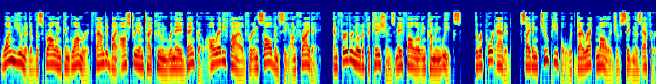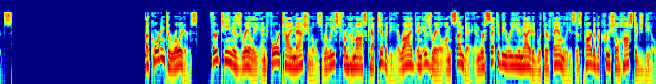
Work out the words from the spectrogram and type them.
One unit of the sprawling conglomerate founded by Austrian tycoon Rene Benko already filed for insolvency on Friday, and further notifications may follow in coming weeks, the report added, citing two people with direct knowledge of Signa's efforts. According to Reuters, 13 Israeli and 4 Thai nationals released from Hamas captivity arrived in Israel on Sunday and were set to be reunited with their families as part of a crucial hostage deal,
